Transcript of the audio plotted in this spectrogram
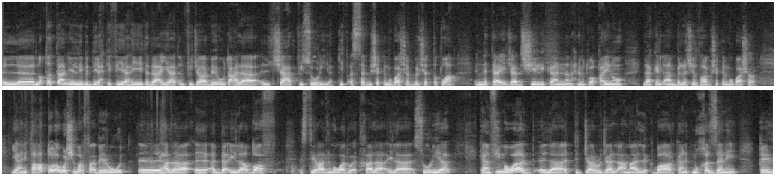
النقطة الثانية اللي بدي أحكي فيها هي تداعيات انفجار بيروت على الشعب في سوريا. كيف أثر بشكل مباشر بلشت تطلع النتائج؟ هذا الشيء اللي كان نحن متوقعينه لكن الآن بلش يظهر بشكل مباشر. يعني تعطل أول شيء مرفأ بيروت آه هذا آه أدى إلى ضعف استيراد المواد وإدخالها إلى سوريا. كان في مواد للتجار ورجال الأعمال الكبار كانت مخزنة قيد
